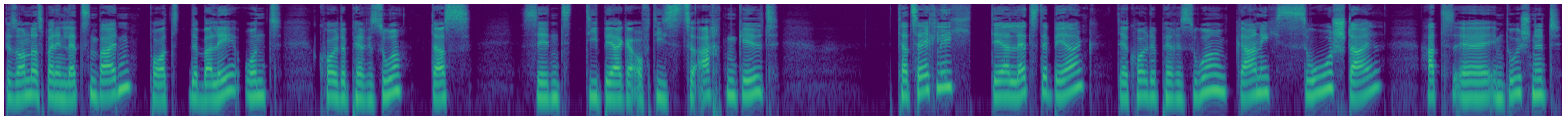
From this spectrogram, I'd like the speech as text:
Besonders bei den letzten beiden, Port de Ballet und Col de Perisur. Das sind die Berge, auf die es zu achten gilt. Tatsächlich der letzte Berg, der Col de Perisur, gar nicht so steil, hat äh, im Durchschnitt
